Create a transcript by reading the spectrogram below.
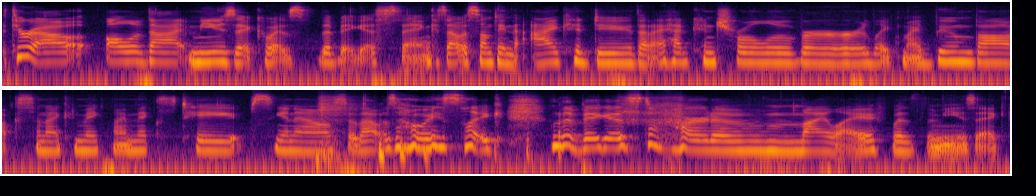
throughout all of that, music was the biggest thing because that was something that I could do, that I had control over, like my boom box, and I could make my mixtapes, you know. So that was always like the biggest part of my life was the music.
